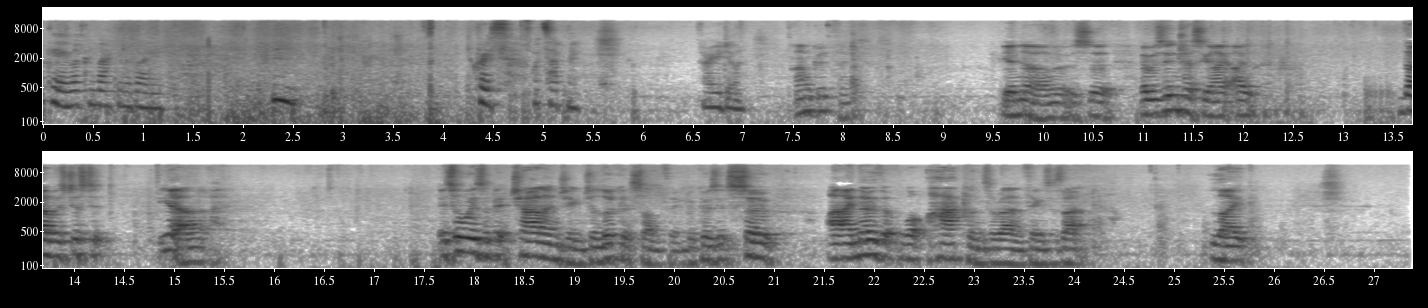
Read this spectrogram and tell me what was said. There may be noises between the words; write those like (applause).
Okay, welcome back, everybody. Chris, what's happening? How are you doing? I'm good, thanks. Yeah, no, um, it was uh, it was interesting. I, I that was just a, yeah. It's always a bit challenging to look at something because it's so. I I know that what happens around things is that, like,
